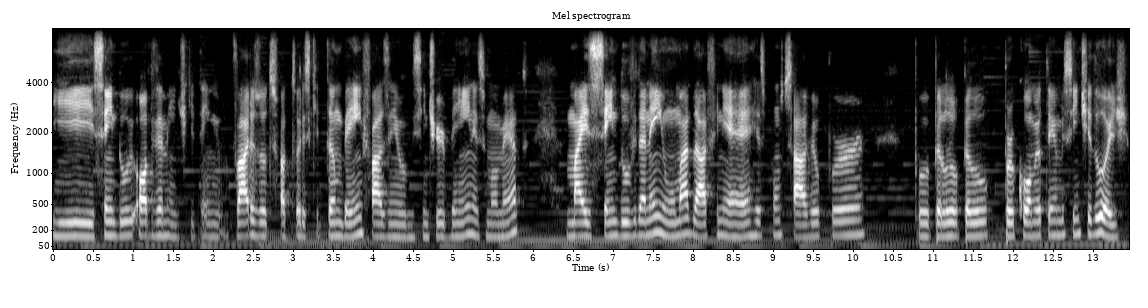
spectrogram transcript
E sem dúvida, obviamente, que tem vários outros fatores que também fazem eu me sentir bem nesse momento mas sem dúvida nenhuma a Daphne é responsável por, por, pelo, pelo, por como eu tenho me sentido hoje.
